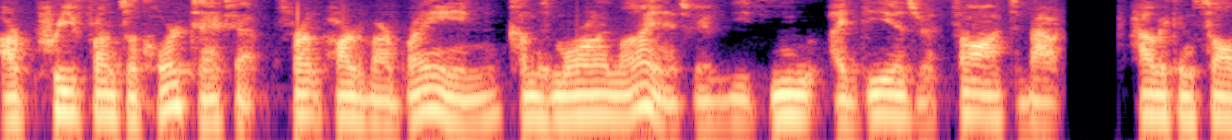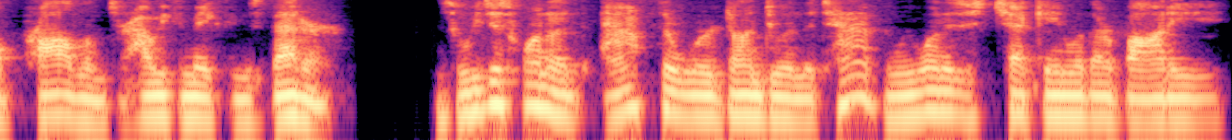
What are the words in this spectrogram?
our prefrontal cortex, that front part of our brain comes more online as we have these new ideas or thoughts about how we can solve problems or how we can make things better. And so we just want to, after we're done doing the tapping, we want to just check in with our body,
